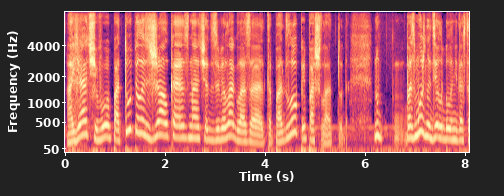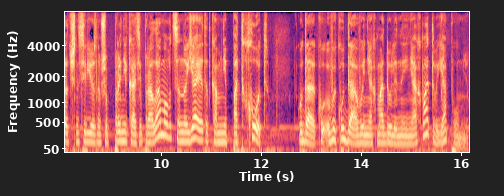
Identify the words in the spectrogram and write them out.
А я чего потупилась жалкая, значит, завела глаза-то под лоб и пошла оттуда. Ну, возможно, дело было недостаточно серьезным, чтобы проникать и проламываться, но я этот ко мне подход, куда, ку- вы куда, вы не Ахмадулина и не Ахматова, я помню.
